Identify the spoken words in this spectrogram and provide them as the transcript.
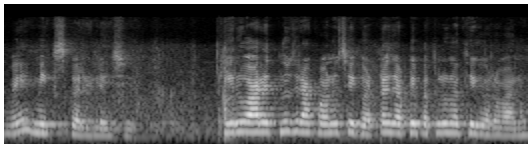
હવે મિક્સ કરી લઈશું. ખીરું આ રીતનું જ રાખવાનું છે. ઘટ જ આપણે પતલું નથી કરવાનું.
